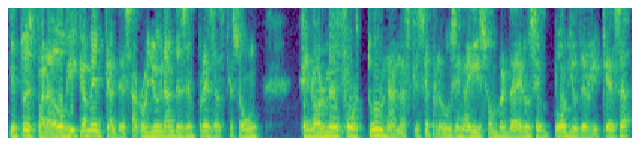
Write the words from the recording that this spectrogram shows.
Y entonces, paradójicamente, al desarrollo de grandes empresas, que son enormes fortunas las que se producen ahí, son verdaderos emporios de riqueza,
